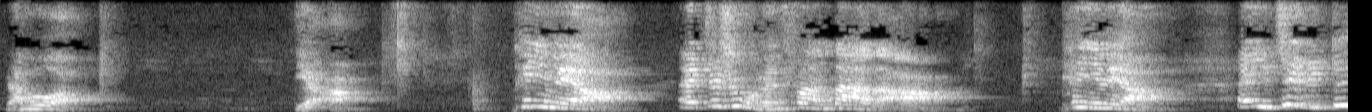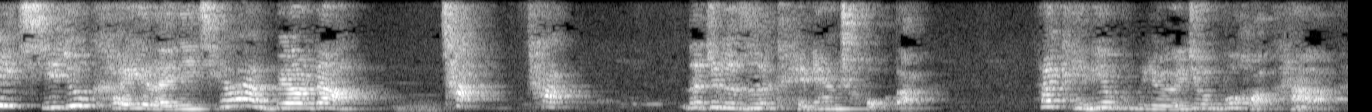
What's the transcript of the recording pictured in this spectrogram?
然后点儿，看见没有？哎，这是我们放大的啊，看见没有？哎，你这里对齐就可以了，你千万不要这样叉叉。那这个字肯定丑了，它肯定不就就不好看了。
